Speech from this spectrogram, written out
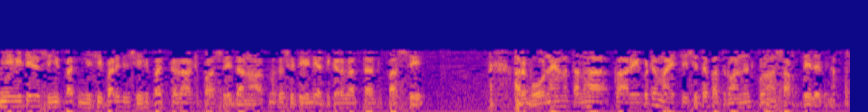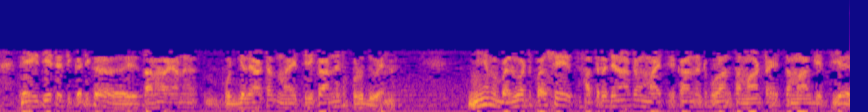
මේ විදිහට සිහිපත් නිසි පරිදි සිහිපත් කළාට පස්සේ ධනාත්මක සිටිවිලි ඇති කරගත්තාට පස්සේ අර ඕනෑම තරහකාරයෙකුට මෛත්‍රී සිත පතුරවන්නට පුළුවන් ශක්තිය ලැබෙනවා. මේ විදිහට ටික ටික තරහ යන පුද්ගලයාටත් මෛත්‍රී කරන්නට පුරුදු වෙන්න. මෙහෙම බලුවට පස්සේ හතර දෙනාටම මෛත්‍රී කරන්නට පුළුවන් තමාටයි තමාගේ පිය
